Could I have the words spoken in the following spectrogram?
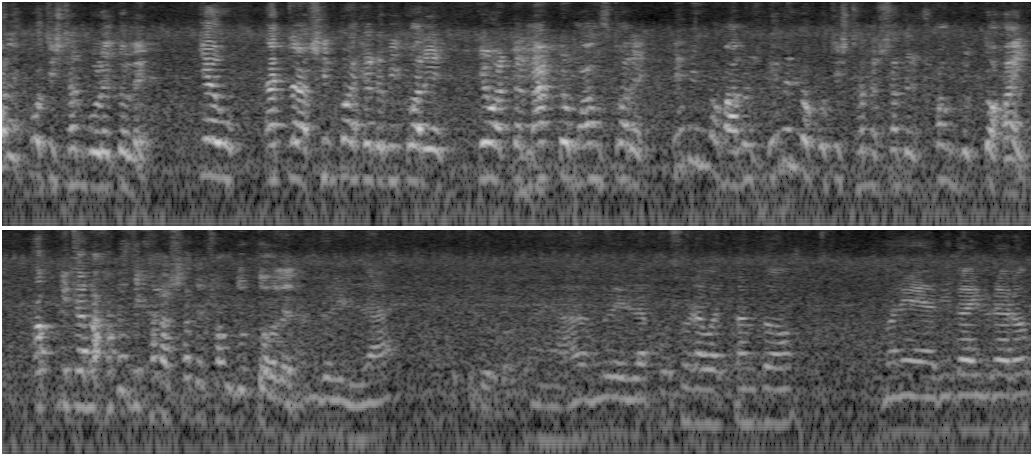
অনেক প্রতিষ্ঠান গড়ে তোলে। কেউ একটা শিল্প একাডেমি করে কেউ একটা নাট্য মঞ্চ করে। বিভিন্ন মানুষ বিভিন্ন প্রতিষ্ঠানের সাথে সংযুক্ত হয়। আপনি কেন হাফেজি খানার সাথে সংযুক্ত হলেন? আলহামদুলিল্লাহ। হ্যাঁ, আলহামদুলিল্লাহ। পশুরা অত্যন্ত মানে হৃদয় বিদারক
